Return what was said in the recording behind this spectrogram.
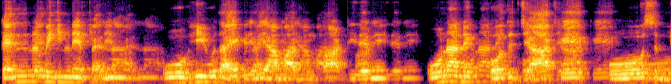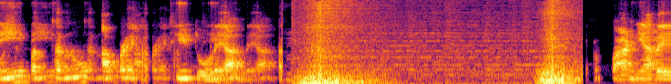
ਤਿੰਨ ਮਹੀਨੇ ਪਹਿਲਾਂ ਉਹੀ ਵਿਧਾਇਕ ਜਿਹੜੇ ਆਮ ਆਦਮੀ ਪਾਰਟੀ ਦੇ ਨੇ ਉਹਨਾਂ ਨੇ ਖੁਦ ਜਾ ਕੇ ਉਸ ਨੀਂਹ ਪੱਥਰ ਨੂੰ ਆਪਣੇ ਹੱਥੀਂ ਤੋੜਿਆ। ਪਾਣੀਆਂ ਦੇ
